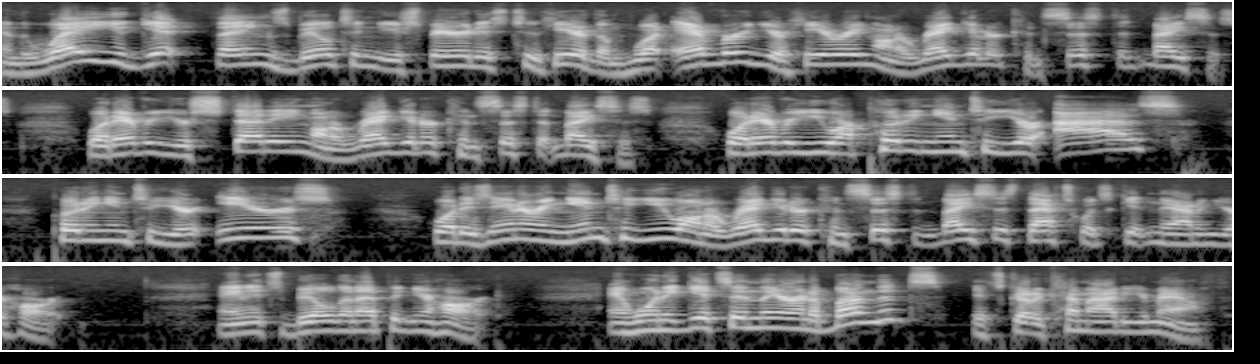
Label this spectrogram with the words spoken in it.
And the way you get things built into your spirit is to hear them. Whatever you're hearing on a regular, consistent basis, whatever you're studying on a regular, consistent basis, whatever you are putting into your eyes, putting into your ears, what is entering into you on a regular, consistent basis, that's what's getting down in your heart. And it's building up in your heart. And when it gets in there in abundance, it's going to come out of your mouth.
